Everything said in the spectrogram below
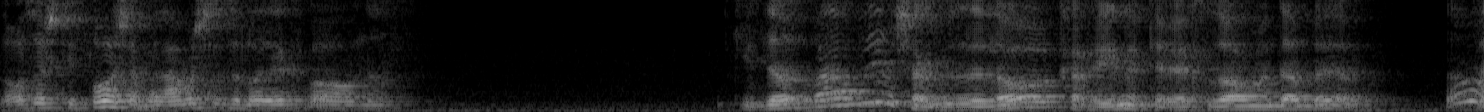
לא רוצה שתפרוש, אבל למה שזה לא יהיה כבר העונה? כי זה עוד באוויר שם, זה לא הנה, תראה איך זוהר מדבר. לא,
